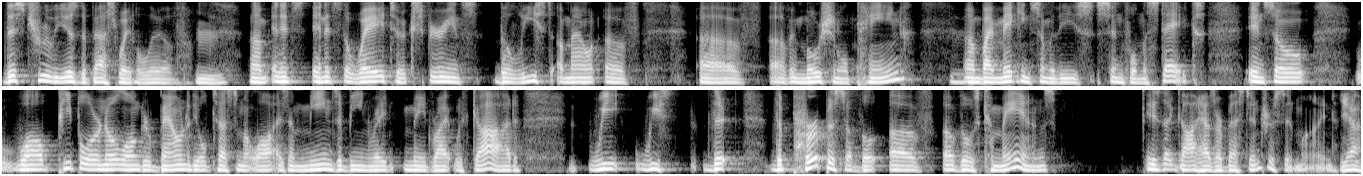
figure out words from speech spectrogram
this truly is the best way to live. Um, and it's and it's the way to experience the least amount of of of emotional pain um, by making some of these sinful mistakes. And so, while people are no longer bound to the Old Testament law as a means of being made right with God, we we the the purpose of the of of those commands is that God has our best interest in mind. Yeah.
